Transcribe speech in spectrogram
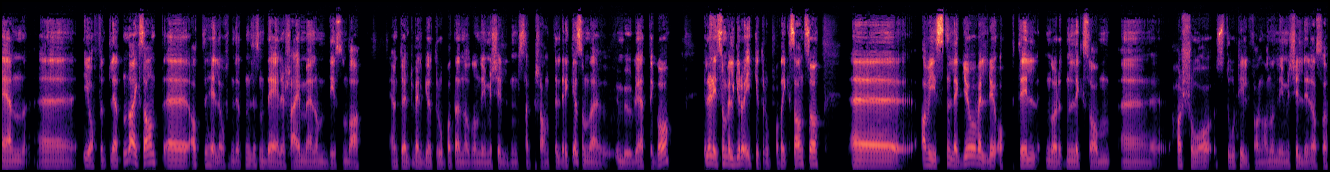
en eh, i offentligheten, da, ikke sant. Eh, at hele offentligheten liksom deler seg mellom de som da eventuelt velger å tro på at denne anonyme kilden snakker sant eller ikke, som det er umulig å ettergå, eller de som velger å ikke tro på det. ikke sant? Så eh, avisen legger jo veldig opp til, når den liksom eh, har så stor tilfang av anonyme kilder, altså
